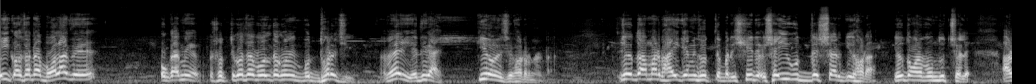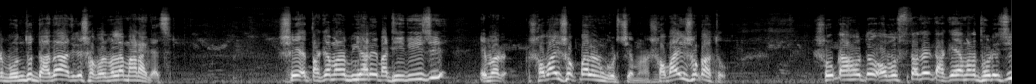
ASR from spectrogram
এই কথাটা বলাতে ওকে আমি সত্যি কথা বলতে ওকে আমি ধরেছি। আমি, এই এদিকে কী হয়েছে ঘটনাটা? যেহেতু আমার ভাইকে আমি ধরতে পারি সেই সেই উদ্দেশ্যে আর কি ধরা, যেহেতু আমার বন্ধুর ছেলে। আর বন্ধুর দাদা আজকে সকালবেলা মারা গেছে। সে তাকে আমরা বিহারে পাঠিয়ে দিয়েছি, এবার সবাই শোক পালন করছি আমরা, সবাই শোকাতো। শোকাহত অবস্থাতে তাকে আমরা ধরেছি,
